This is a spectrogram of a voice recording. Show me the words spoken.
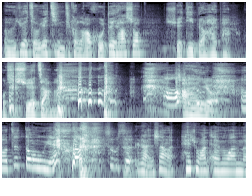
呃，越走越近，这个老虎对他说：“学弟不要害怕，我是学长啊。”哦，哎呦，哦，这动物园 是不是染上了 H1N1 呢？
